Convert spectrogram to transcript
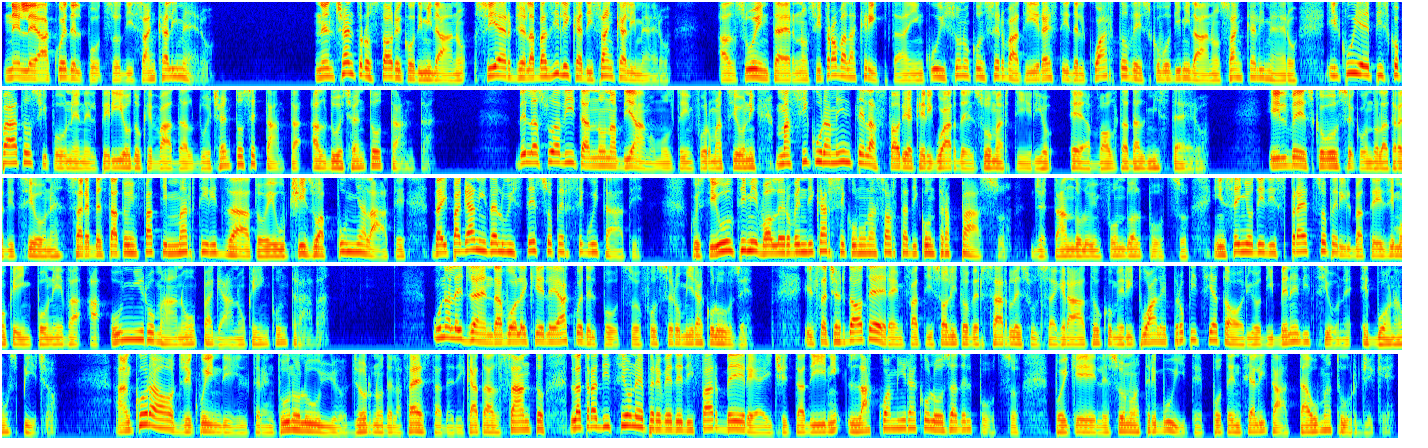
nelle acque del pozzo di San Calimero. Nel centro storico di Milano si erge la Basilica di San Calimero. Al suo interno si trova la cripta in cui sono conservati i resti del quarto vescovo di Milano, San Calimero, il cui episcopato si pone nel periodo che va dal 270 al 280. Della sua vita non abbiamo molte informazioni, ma sicuramente la storia che riguarda il suo martirio è avvolta dal mistero. Il vescovo, secondo la tradizione, sarebbe stato infatti martirizzato e ucciso a pugnalate dai pagani da lui stesso perseguitati. Questi ultimi vollero vendicarsi con una sorta di contrappasso, gettandolo in fondo al pozzo, in segno di disprezzo per il battesimo che imponeva a ogni romano o pagano che incontrava. Una leggenda vuole che le acque del pozzo fossero miracolose. Il sacerdote era infatti solito versarle sul sagrato come rituale propiziatorio di benedizione e buon auspicio. Ancora oggi, quindi, il 31 luglio, giorno della festa dedicata al santo, la tradizione prevede di far bere ai cittadini l'acqua miracolosa del pozzo, poiché le sono attribuite potenzialità taumaturgiche.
